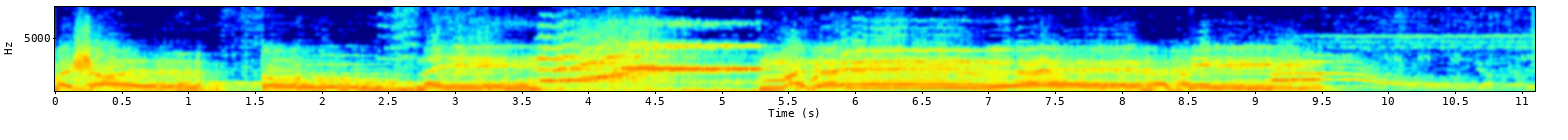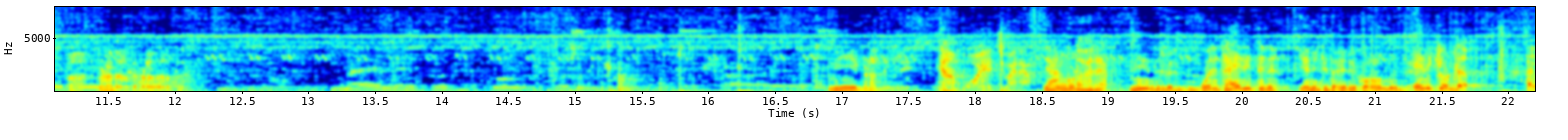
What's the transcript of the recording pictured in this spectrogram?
नशा तो नहीं मगर ए हसी ഇവിടെ നിർത്ത് ഇവിടെ നിർത്ത് നീ ഇവിടെ നില്ലേ ഞാൻ പോയേച്ച് വരാം ഞാൻ കൂടെ വരാം നീ എന്തിനു വരുന്നു? ഒരു ധൈര്യത്തിന് എനിക്ക് ധൈര്യക്കുറവൊന്നുമില്ല എനിക്കുണ്ട് എ,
